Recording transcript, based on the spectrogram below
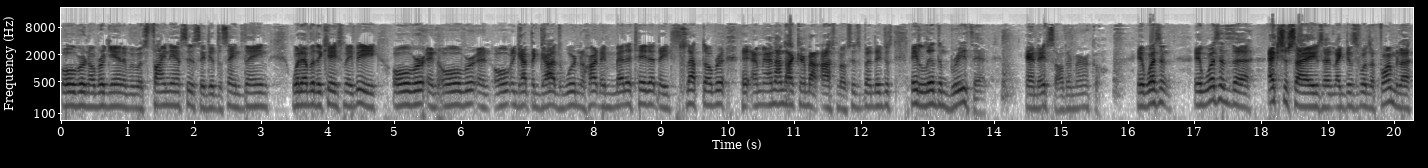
over and over again. If it was finances, they did the same thing. Whatever the case may be, over and over and over. Got the God's word in their heart. They meditated. They slept over it. They, I mean, I'm not talking about osmosis, but they just they lived and breathed it, and they saw their miracle. It wasn't it wasn't the exercise that like this was a formula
